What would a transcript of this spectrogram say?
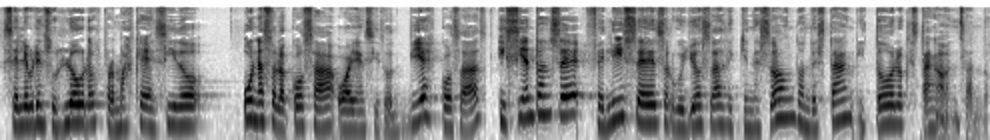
celebren sus logros, por más que haya sido una sola cosa o hayan sido 10 cosas y siéntanse felices, orgullosas de quienes son, dónde están y todo lo que están avanzando.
